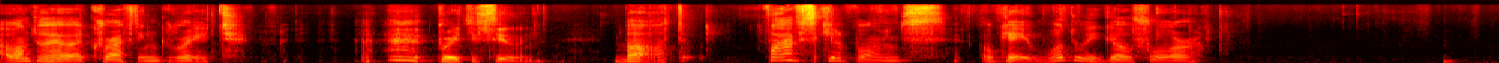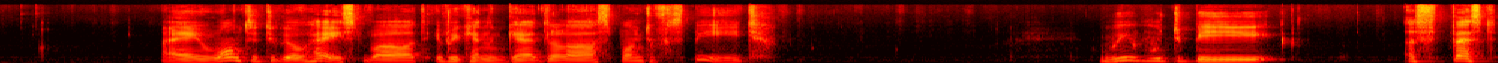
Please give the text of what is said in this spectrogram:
I want to have a crafting grid pretty soon. But five skill points. Okay, what do we go for? I wanted to go haste, but if we can get the last point of speed, we would be as fast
